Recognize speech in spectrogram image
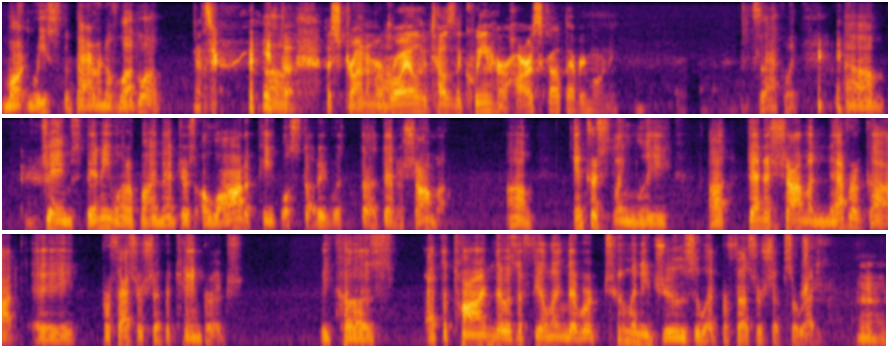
Martin Rees, the Baron of Ludlow. That's the Um, astronomer uh, royal who tells the queen her horoscope every morning. exactly. Um, James Binney, one of my mentors, a lot of people studied with uh, Dennis Sciama. Um, interestingly, uh, Dennis Sciama never got a professorship at Cambridge because at the time there was a feeling there were too many Jews who had professorships already. Hmm.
